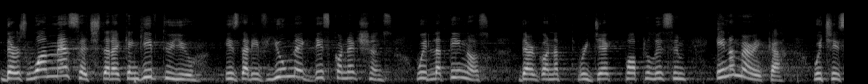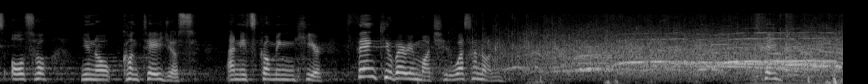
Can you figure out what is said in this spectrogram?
there's one message that I can give to you is that if you make these connections with Latinos, they're going to reject populism in America, which is also, you know, contagious, and it's coming here. Thank you very much. It was an honor. Thank you.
